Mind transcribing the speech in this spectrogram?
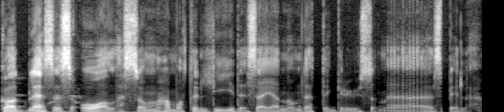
God blesses all, som har måttet lide seg gjennom dette grusomme spillet.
